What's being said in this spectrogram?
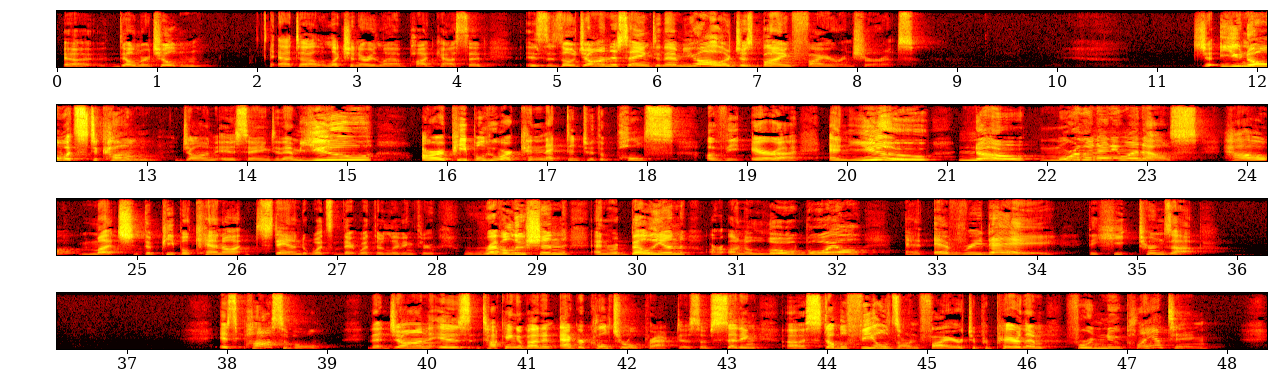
Uh, Delmer Chilton at uh, Lectionary Lab podcast said, It's as though John is saying to them, You all are just buying fire insurance. You know what's to come, John is saying to them. You are people who are connected to the pulse of the era, and you know more than anyone else how much the people cannot stand what's what they're living through. Revolution and rebellion are on a low boil, and every day the heat turns up. It's possible that John is talking about an agricultural practice of setting uh, stubble fields on fire to prepare them for new planting,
